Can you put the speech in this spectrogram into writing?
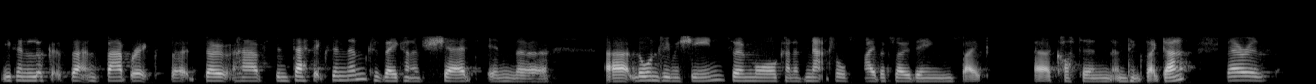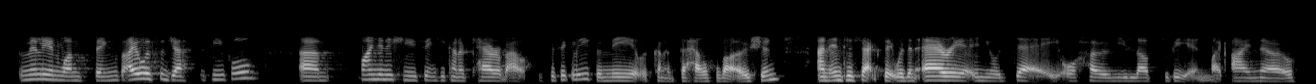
you can look at certain fabrics that don't have synthetics in them because they kind of shed in the uh, laundry machine. So more kind of natural fiber clothing like uh, cotton and things like that. There is a million one things. I always suggest to people um, find an issue you think you kind of care about specifically. For me, it was kind of the health of our ocean and intersect it with an area in your day or home you love to be in. Like I know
